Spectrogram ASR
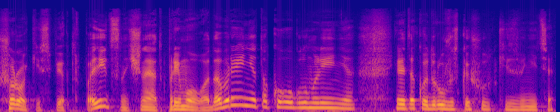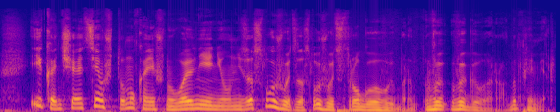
широкий спектр позиций, начиная от прямого одобрения такого углумления или такой дружеской шутки, извините, и кончая тем, что, ну, конечно, увольнение он не заслуживает, заслуживает строгого выбора, вы, выговора, например.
